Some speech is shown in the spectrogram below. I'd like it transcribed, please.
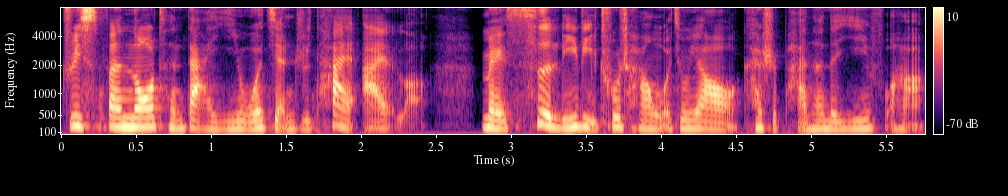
Dries Van Noten 大衣，我简直太爱了。每次李李出场，我就要开始盘她的衣服哈。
